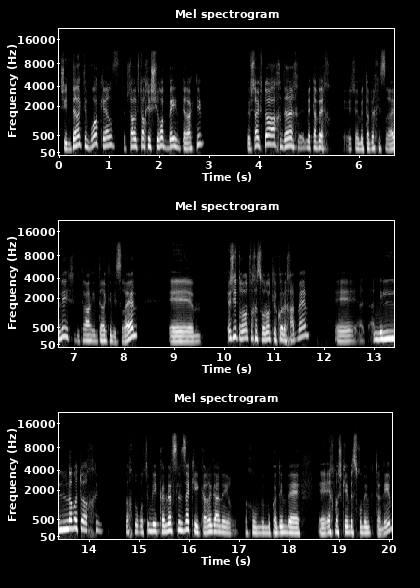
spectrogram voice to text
ש Interactive Brokers אפשר לפתוח ישירות ב Interactive, ואפשר לפתוח דרך מתווך, יש מתווך ישראלי שנקרא Interactive ישראל. אה, יש יתרונות וחסרונות לכל אחד מהם. אני לא בטוח אם אנחנו רוצים להיכנס לזה, כי כרגע אני, אנחנו ממוקדים באיך משקיעים בסכומים קטנים,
